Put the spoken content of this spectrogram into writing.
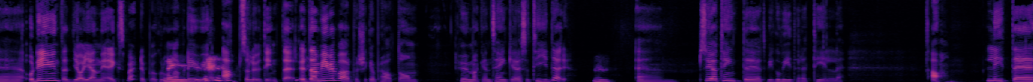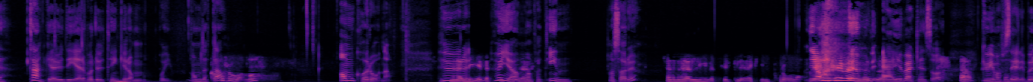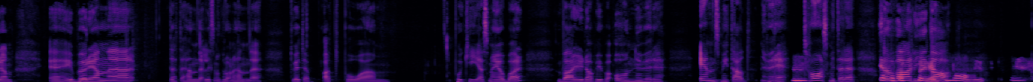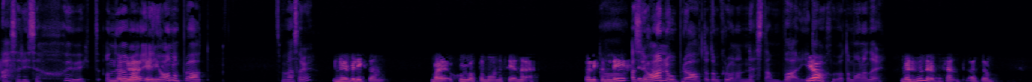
Eh, och det är ju inte att jag och Jenny är experter på corona, Nej. för det är vi absolut inte. Utan vi vill bara försöka prata om hur man kan tänka i dessa tider. Mm. Eh, så jag tänkte att vi går vidare till ja, lite tankar och idéer vad du tänker om, oj, om detta. Corona. Om corona. Hur, hur gör man för att inte... Vad sa du? Känner att hela livet cirkulerar kring corona. Ja, men det är ju verkligen så. Ja. Gud, jag måste säga det i början. Eh, I början när detta hände, liksom corona hände, då vet jag att på, um, på Ikea som jag jobbar, varje dag vi bara åh nu är det en smittad, nu är det mm. två smittade. Så jag varje dag. Helt alltså det är så sjukt. Och nu, och nu har liksom... jag nog pratat... Vad sa du? Nu är vi liksom, vad är det, sju, åtta månader senare och liksom ja, levt alltså jag har nog pratat om corona nästan varje ja. dag, sju, åtta månader. Men hundra procent, alltså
